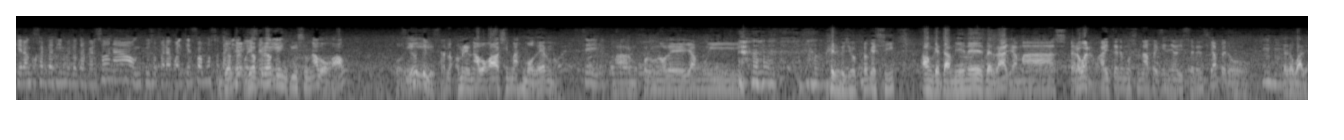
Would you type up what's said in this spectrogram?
quieran cogerte a ti de otra persona, o incluso para cualquier famoso Yo, también le cre- puede yo creo que incluso un abogado podría Sí. utilizarlo. Hombre, un abogado así más moderno. Sí. A lo mejor uno de ya muy... Pero yo creo que sí. Aunque también es verdad, ya más... Pero bueno, ahí tenemos una pequeña diferencia, pero, Ujú. pero vale.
